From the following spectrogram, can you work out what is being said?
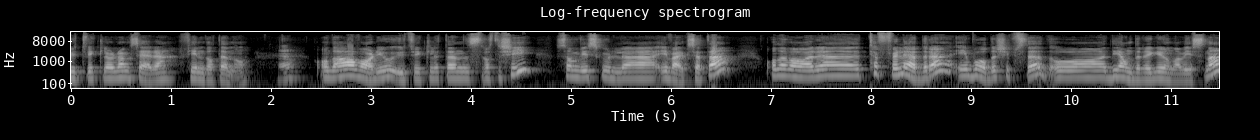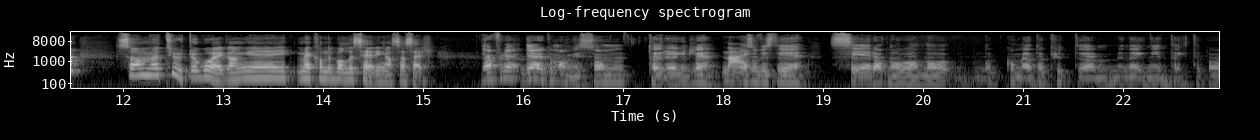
utvikle og lansere finn.no. Ja. Og da var det jo utviklet en strategi som vi skulle iverksette. Og det var tøffe ledere i både Skipsted og de andre regionavisene som turte å gå i gang med kannibalisering av seg selv. Ja, for det, det er jo ikke mange som tør, egentlig. Nei. Altså Hvis de ser at nå, nå, nå kommer jeg til å kutte mine egne inntekter på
